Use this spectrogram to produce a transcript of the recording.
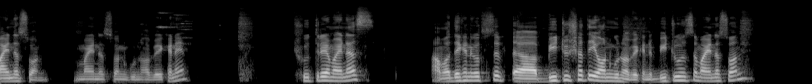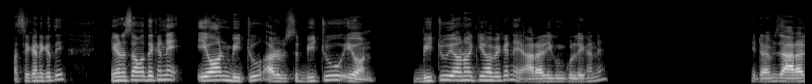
মাইনাস ওয়ান মাইনাস ওয়ান গুণ হবে এখানে। সূত্রে মাইনাস আমাদের এখানে কত হচ্ছে বি টুর সাথে এ ওয়ান গুণ হবে এখানে। বি টু হচ্ছে মাইনাস ওয়ান আচ্ছা এখানে কত? এখানে হচ্ছে আমাদের এখানে এ ওয়ান বি টু আর হচ্ছে b two a one b two a one হয় কি হবে এখানে? আর আর গুণ করলে এখানে। এটা আমি যে আর আর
